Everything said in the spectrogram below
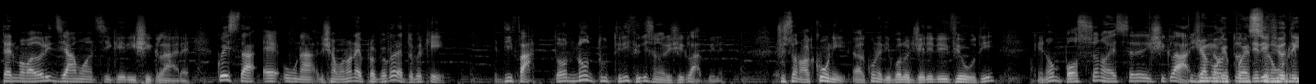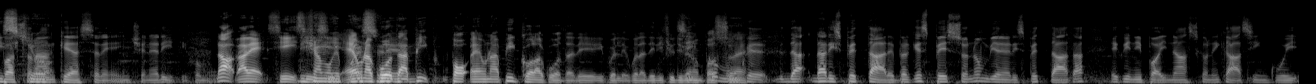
termovalorizziamo anziché riciclare. Questa è una, diciamo, non è proprio corretto perché di fatto non tutti i rifiuti sono riciclabili. Ci sono alcuni- alcune tipologie di rifiuti che non possono essere riciclati. Diciamo Non che può essere i un rifiuti rischio. possono anche essere inceneriti comunque. No, vabbè, sì, sì, Diciamo sì, che è una essere- quota pic- po- è una piccola quota di quelle, quella dei rifiuti Sì, che non possono comunque da, da rispettare perché spesso non viene rispettata e quindi poi nascono i casi in cui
